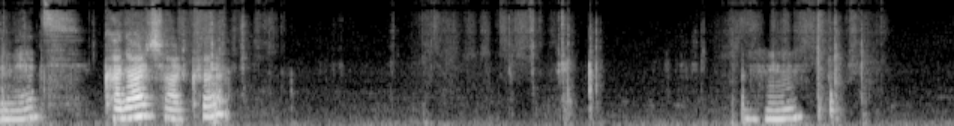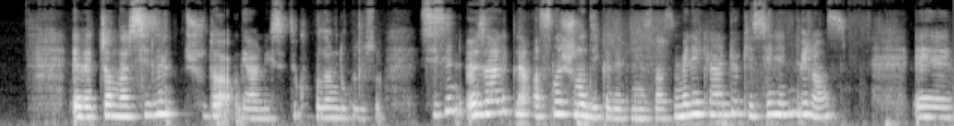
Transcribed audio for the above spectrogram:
evet, kader çarkı. Evet canlar sizin şurada gelmek istedi kupaların dokuzusu. Sizin özellikle aslında şuna dikkat etmeniz lazım. Melekler diyor ki senin biraz e,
